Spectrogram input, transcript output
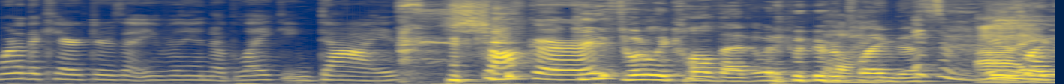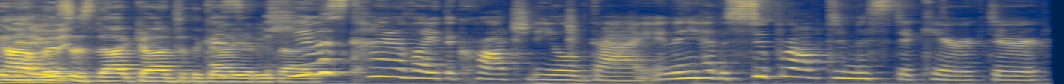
one of the characters that you really end up liking dies. Shocker. Keith totally called that when we were Oh, playing this. It's a He like, "Ah, knew Liz has not gone to the guy yet." Because he dies." was kind of like the crotchety old guy, and then you had the super optimistic character.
